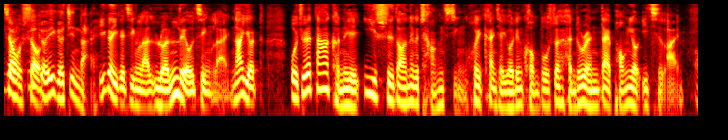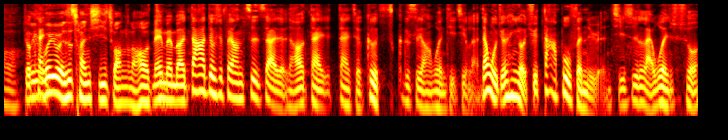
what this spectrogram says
教授，一个一个进来，一个一个进来，轮流进来。那有，我觉得大家可能也意识到那个场景会看起来有点恐怖，所以很多人带朋友一起来。哦，就看，我以为是穿西装，然后没没没，大家都是非常自在的，然后带带着各各式各样的问题进来。但我觉得很有趣，大部分的人其实来问是说，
